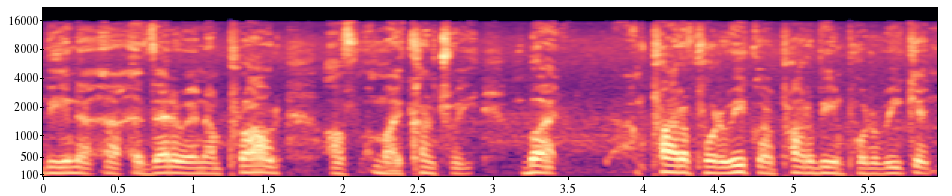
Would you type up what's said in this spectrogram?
being a, a veteran, I'm proud of my country, but I'm proud of Puerto Rico, I'm proud of being Puerto Rican.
